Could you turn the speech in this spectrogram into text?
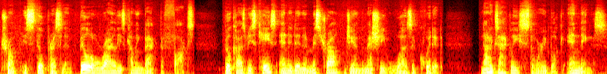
Trump is still president. Bill O'Reilly is coming back to Fox. Bill Cosby's case ended in a mistrial. Jian Ghomeshi was acquitted. Not exactly storybook endings.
